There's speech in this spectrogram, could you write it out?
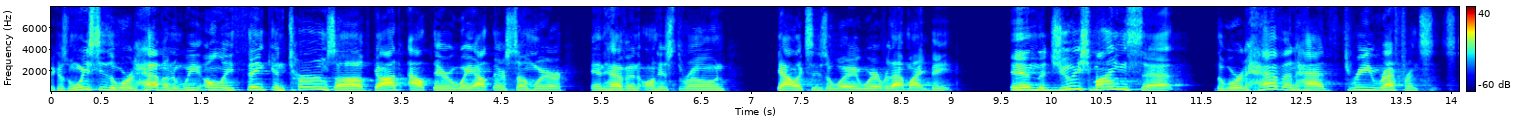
because when we see the word heaven, we only think in terms of God out there, way out there somewhere in heaven on His throne, galaxies away, wherever that might be. In the Jewish mindset, the word heaven had three references.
